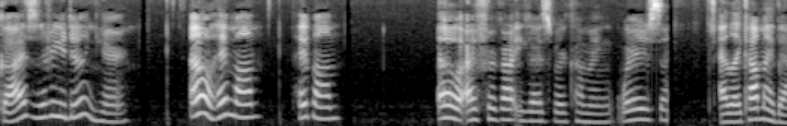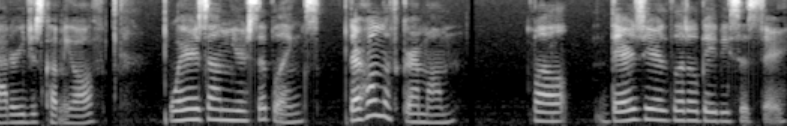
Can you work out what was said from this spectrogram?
Guys, what are you doing here? Oh, hey mom. Hey mom. Oh, I forgot you guys were coming. Where's uh, I like how my battery just cut me off. Where's um your siblings? They're home with grandma. Well, there's your little baby sister.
